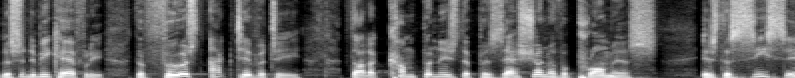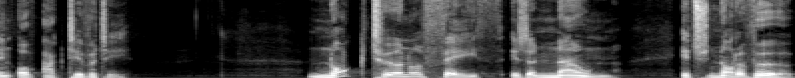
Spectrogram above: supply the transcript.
listen to me carefully, the first activity that accompanies the possession of a promise is the ceasing of activity. Nocturnal faith is a noun, it's not a verb.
